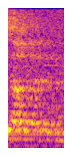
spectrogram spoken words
something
